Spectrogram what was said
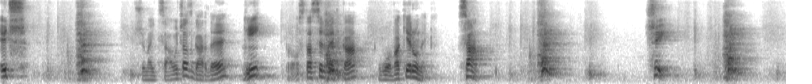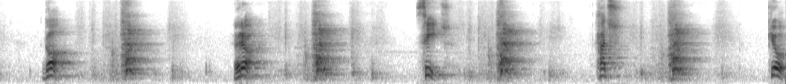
Ich. Trzymaj cały czas gardę. Ni. Prosta sylwetka, głowa kierunek. San. Shi. Go. Rok. Siege. Hacz. Kyu.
